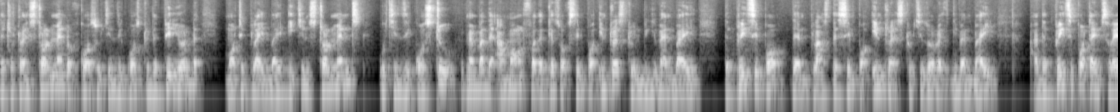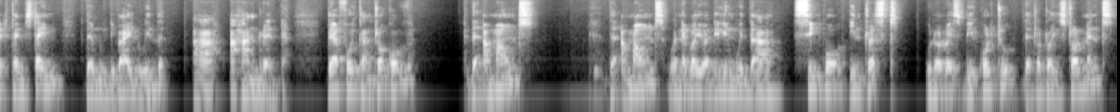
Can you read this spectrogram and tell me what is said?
the total installment, of course, which is equals to the period multiplied by each installment, which is equals to, remember the amount for the case of simple interest will be given by the principal, then plus the simple interest, which is always given by uh, the principal times rate times time, then we divide with uh, 100. Therefore, you can talk of the amount, the amount whenever you are dealing with the simple interest will always be equal to the total installment,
